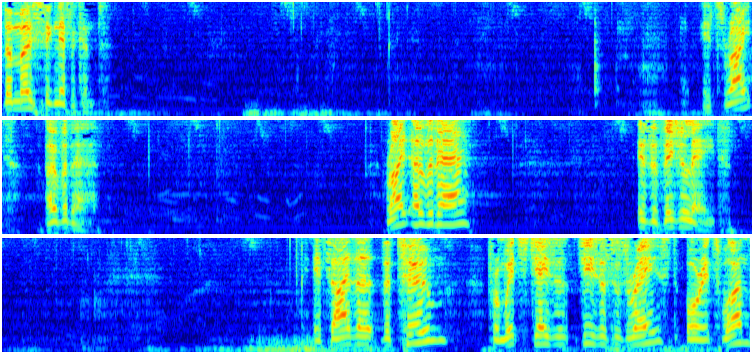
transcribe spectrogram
the most significant. It's right over there. Right over there is a visual aid. It's either the tomb from which Jesus, Jesus was raised, or it's one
